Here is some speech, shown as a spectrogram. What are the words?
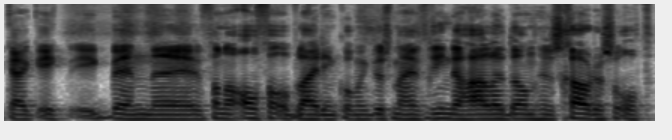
kijk, ik, ik ben uh, van een alfa-opleiding kom ik, dus mijn vrienden halen dan hun schouders op.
